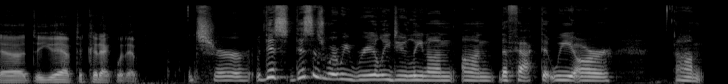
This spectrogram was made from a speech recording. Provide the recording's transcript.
uh, do you have to connect with them? Sure. This this is where we really do lean on on the fact that we are um,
